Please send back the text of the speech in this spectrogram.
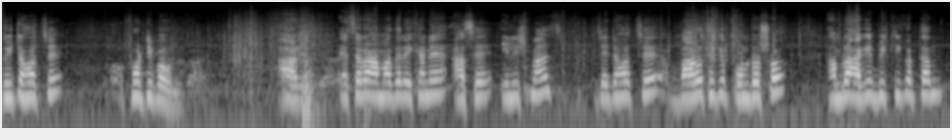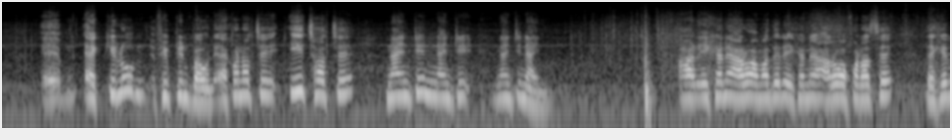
দুইটা হচ্ছে ফর্টি পাউন্ড আর এছাড়া আমাদের এখানে আছে ইলিশ মাছ, যেটা হচ্ছে বারো থেকে পনেরোশো। আমরা আগে বিক্রি করতাম এক কিলো ফিফটিন পাউন্ড এখন হচ্ছে ইচ হচ্ছে নাইনটিন নাইনটি নাইন আর এখানে আরও আমাদের এখানে আরও অফার আছে। দেখেন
